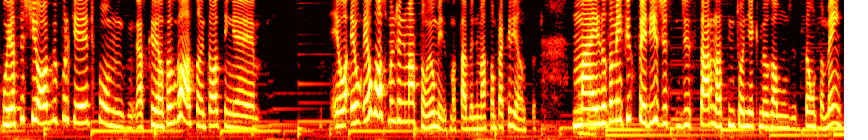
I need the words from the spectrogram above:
fui assistir, óbvio, porque, tipo, as crianças gostam. Então, assim, é. Eu, eu, eu gosto muito de animação, eu mesma, sabe? Animação pra criança. Mas eu também fico feliz de, de estar na sintonia que meus alunos estão também.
